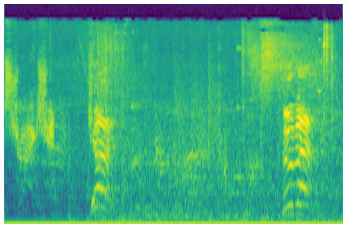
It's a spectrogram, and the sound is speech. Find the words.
extraction. Gun! Move it!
